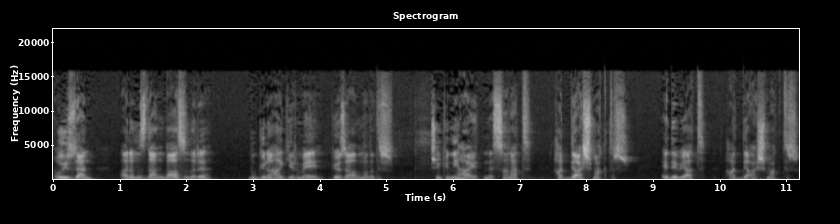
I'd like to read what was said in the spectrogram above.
O yüzden aramızdan bazıları bu günaha girmeye göze almalıdır. Çünkü nihayetinde sanat haddi aşmaktır. Edebiyat haddi aşmaktır.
